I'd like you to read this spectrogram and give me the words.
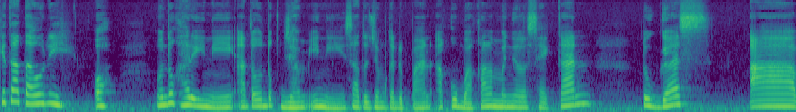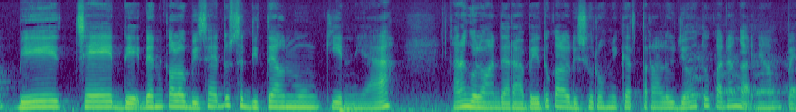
kita tahu nih, untuk hari ini atau untuk jam ini satu jam ke depan aku bakal menyelesaikan tugas A, B, C, D. Dan kalau bisa itu sedetail mungkin ya. Karena golongan darah B itu kalau disuruh mikir terlalu jauh tuh kadang nggak nyampe.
